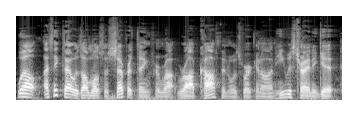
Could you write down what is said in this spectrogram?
Well, I think that was almost a separate thing from Rob, Rob Kauffman was working on. He was trying to get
